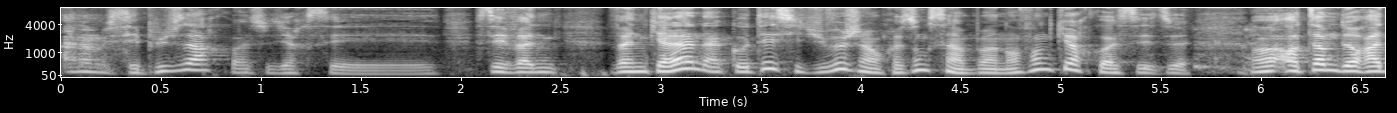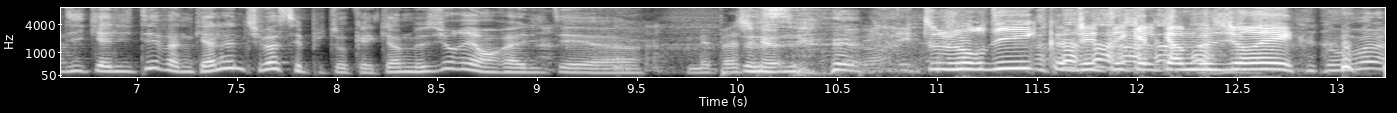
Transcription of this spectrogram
ah non, mais c'est Pulsar, quoi. C'est-à-dire, c'est c'est Van, Van Callen à côté, si tu veux, j'ai l'impression que c'est un peu un enfant de cœur, quoi. C'est- En, en termes de radicalité, Van Callen, tu vois, c'est plutôt quelqu'un de mesuré, en réalité. euh. Mais parce que J'ai toujours dit que j'étais quelqu'un de mesuré. Donc voilà.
